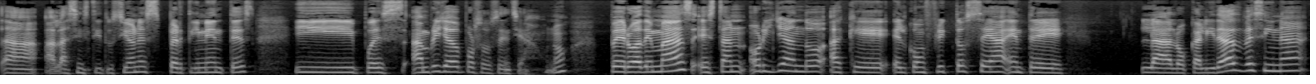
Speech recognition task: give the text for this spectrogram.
A, a las instituciones pertinentes y pues han brillado por su ausencia, ¿no? Pero además están orillando a que el conflicto sea entre la localidad vecina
